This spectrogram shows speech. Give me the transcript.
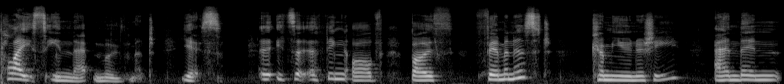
place in that movement. Yes. It's a, thing of both feminist, community, and then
